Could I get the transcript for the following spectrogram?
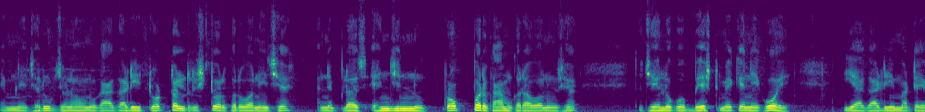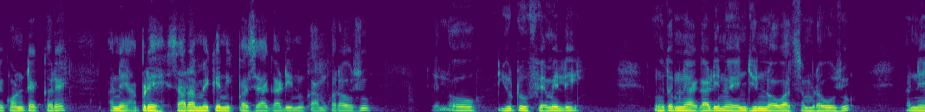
એમને જરૂર જણાવવાનું કે આ ગાડી ટોટલ રિસ્ટોર કરવાની છે અને પ્લસ એન્જિનનું પ્રોપર કામ કરાવવાનું છે. તો જે લોકો બેસ્ટ મેકેનિક હોય એ આ ગાડી માટે કોન્ટેક કરે અને આપણે સારા મેકેનિક પાસે આ ગાડીનું કામ કરાવશું. હેલો યુટ્યુબ ફેમિલી હું તમને આ ગાડીનો એન્જિનનો અવાજ સંભળાવું છું અને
